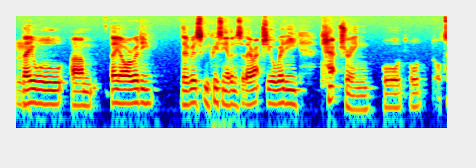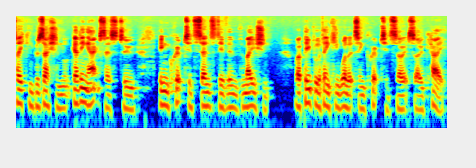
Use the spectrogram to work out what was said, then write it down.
Mm. They will um, they are already there is increasing evidence that they're actually already capturing or, or, or taking possession, or getting access to encrypted sensitive information, where people are thinking, well, it's encrypted, so it's okay.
